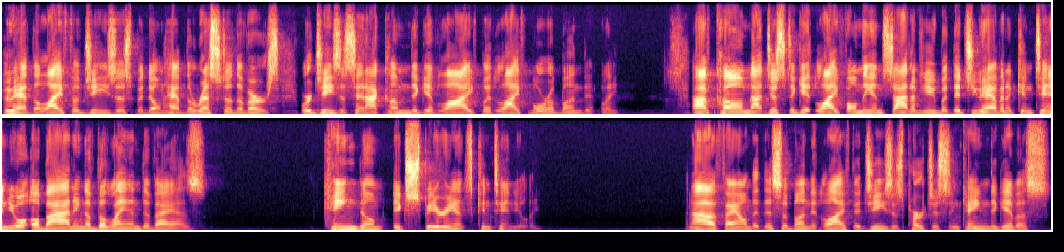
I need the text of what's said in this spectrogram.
who have the life of Jesus but don't have the rest of the verse, where Jesus said, I come to give life, but life more abundantly. I've come not just to get life on the inside of you, but that you have in a continual abiding of the land of As. Kingdom experience continually. And I have found that this abundant life that Jesus purchased and came to give us,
